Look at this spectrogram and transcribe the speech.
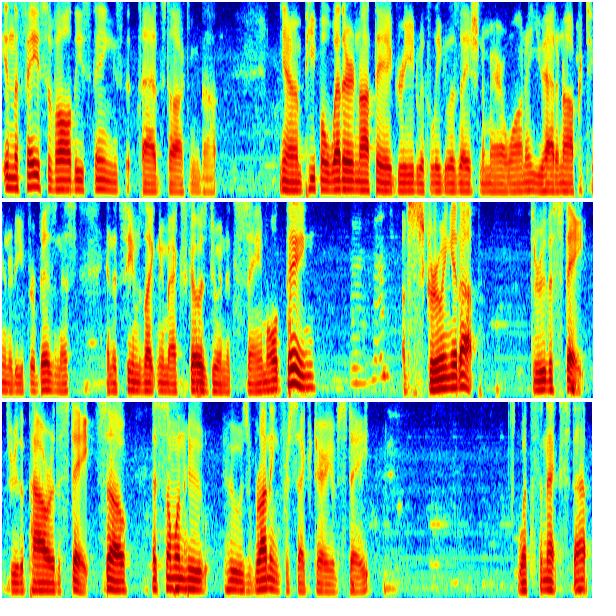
in the face of all these things that thad's talking about you know people whether or not they agreed with legalization of marijuana you had an opportunity for business and it seems like new mexico is doing its same old thing hmm of screwing it up through the state through the power of the state so as someone who who's running for secretary of state what's the next step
